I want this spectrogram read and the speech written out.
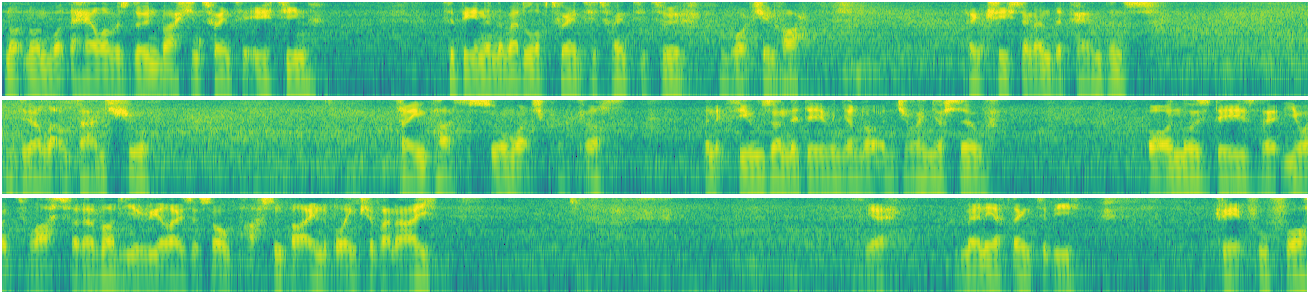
not knowing what the hell I was doing back in 2018 to being in the middle of 2022 and watching her increase in independence and do a little dance show. Time passes so much quicker than it feels on the day when you're not enjoying yourself. But on those days that you want to last forever, you realise it's all passing by in the blink of an eye. Yeah, many a thing to be grateful for.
